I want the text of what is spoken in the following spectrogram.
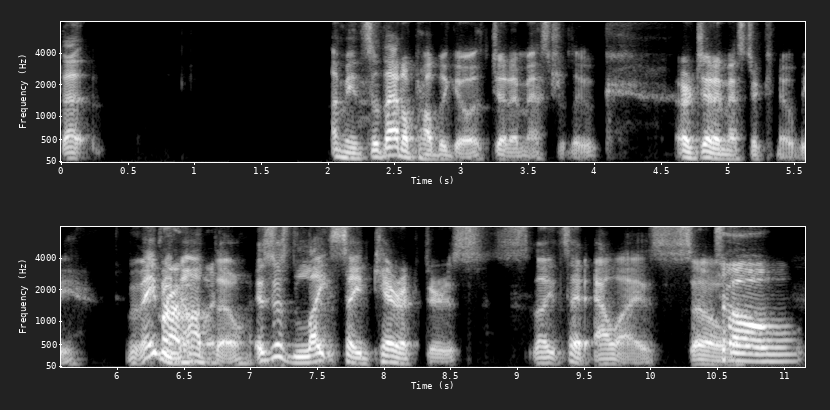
that I mean, so that'll probably go with Jedi Master Luke or Jedi Master Kenobi. But maybe probably. not though. It's just light side characters, light side allies. So, so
